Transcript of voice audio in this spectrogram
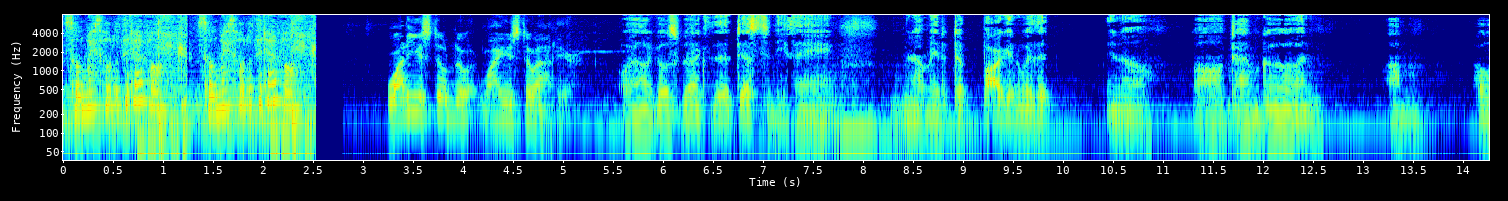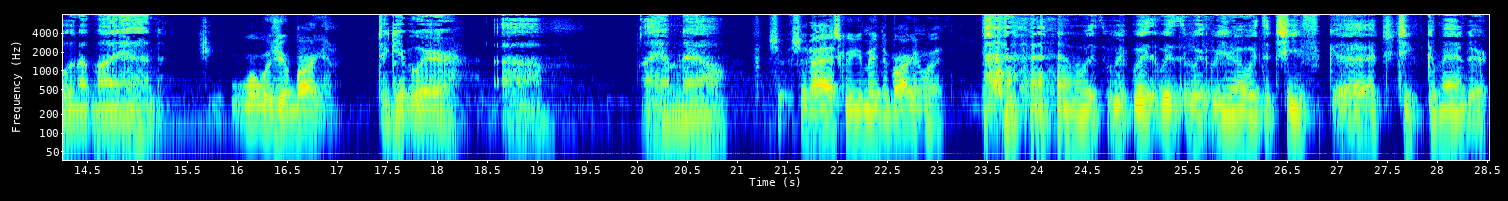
sold my soul to the devil. Sold my soul to the devil. Why do you still do it? Why are you still out here? Well, it goes back to the destiny thing. I mean, I made a bargain with it, you know, a long time ago, and I'm holding up my end. What was your bargain? To get where um, I am now. Sh- should I ask who you made the bargain with? with, with, with, with, you know, with the chief, uh, chief commander.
